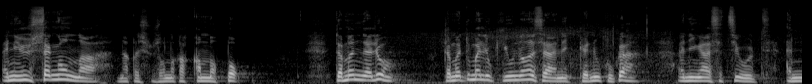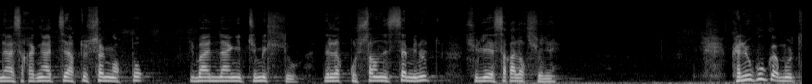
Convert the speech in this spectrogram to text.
аниуссангорнаа нақиссусернеқаққаммерпоқ таманналу таматумалу киунерасааник канукука анингаасатсигут аннаасақангаатсиартуссангорпоқ имааннаангитсумиллу налеққуссарниссаминут сулиассақалерсуни канукукамут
